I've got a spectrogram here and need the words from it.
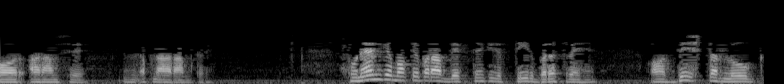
اور آرام سے اپنا آرام کریں۔ حنین کے موقع پر آپ دیکھتے ہیں کہ جب تیر برس رہے ہیں اور بیشتر لوگ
